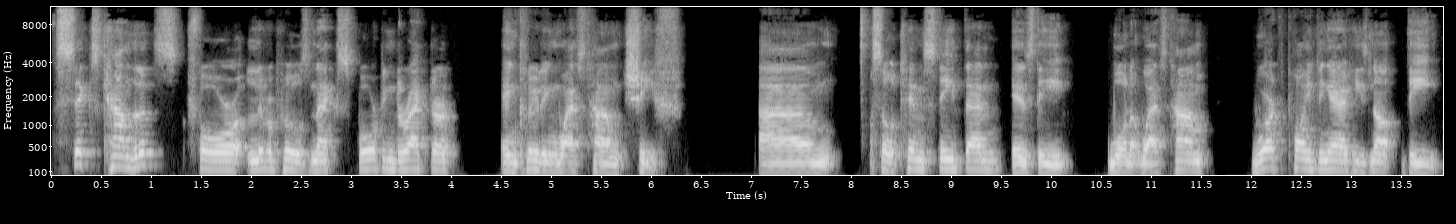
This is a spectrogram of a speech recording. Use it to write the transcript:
six candidates for Liverpool's next sporting director, including West Ham chief. Um, so Tim Steidten is the one at West Ham. Worth pointing out, he's not the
